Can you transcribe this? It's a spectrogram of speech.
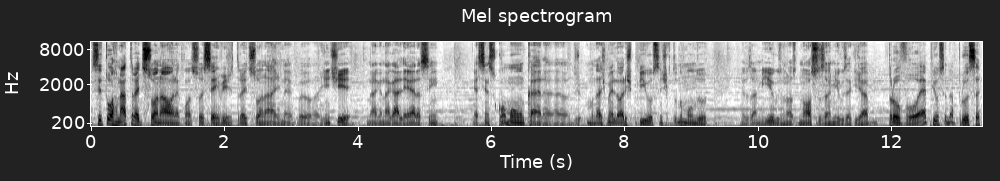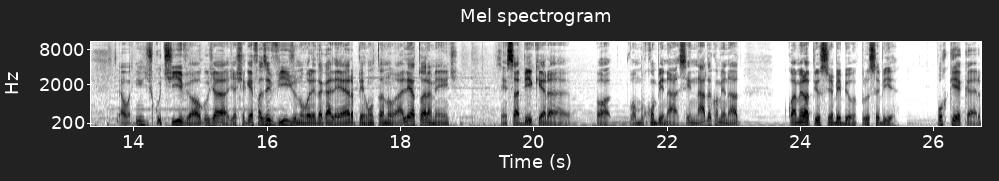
se tornar tradicional, né? Com as suas cervejas tradicionais, né? A gente, na, na galera, assim, é senso comum, cara. Uma das melhores pilsens que todo mundo meus amigos, nossos amigos aqui já provou, é a Pilsen da Prussa. É indiscutível, algo já, já cheguei a fazer vídeo no rolê da galera, perguntando aleatoriamente, sem saber que era, ó, vamos combinar, sem nada combinado, qual a melhor Pilsen você já bebeu? Prussa Beer. Por quê, cara?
